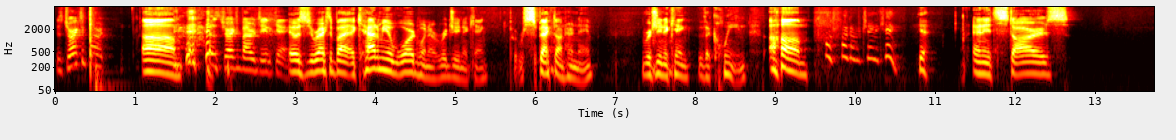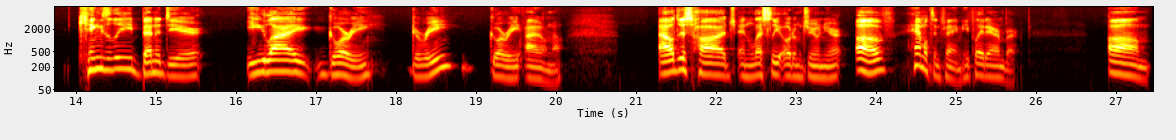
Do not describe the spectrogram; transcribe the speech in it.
It was directed by. Um, it was directed by Regina King. it was directed by Academy Award winner Regina King. Put respect on her name. Regina King, the Queen. Um, oh fucking Regina King. yeah, and it stars Kingsley Ben-Adir, Eli Goree, Goree, Goree. I don't know. Aldis Hodge and Leslie Odom Jr. of Hamilton fame. He played Aaron Burr. Um,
